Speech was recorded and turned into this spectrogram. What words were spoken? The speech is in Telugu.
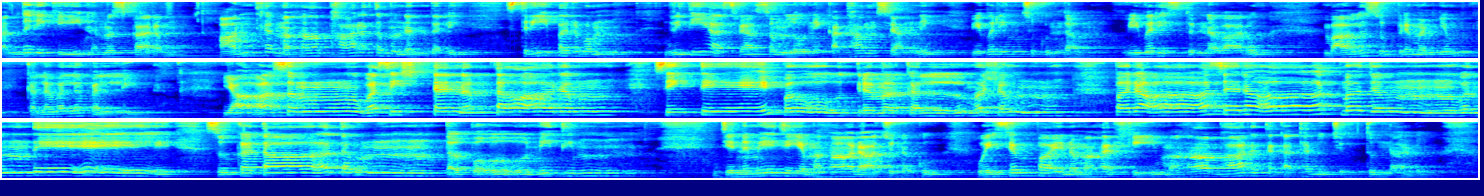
అందరికీ నమస్కారం. ఆంధ్ర మహాభారతమునందలి స్త్రీ పర్వం ద్వితీయాశ్వాసంలోని కథాంశాన్ని వివరించుకుందాం. వివరిస్తున్నవారు బాలసుబ్రహ్మణ్యం కలవలపల్లి. యాసం వసిష్ఠనప్తారం శక్తే పౌత్రమకల్మషం పరాశరాత్మజం వంద సుఖతాతం తపోనిధిం. జనమేజయ మహారాజునకు వైశంపాయన మహర్షి మహాభారత కథను చెప్తున్నాడు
